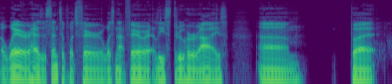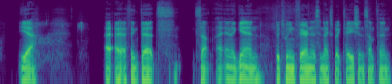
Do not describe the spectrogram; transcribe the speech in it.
aware has a sense of what's fair or what's not fair or at least through her eyes um, but yeah, I, I think that's some, and again, between fairness and expectation, something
